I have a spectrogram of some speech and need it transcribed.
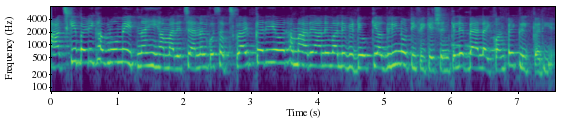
आज की बड़ी खबरों में इतना ही। हमारे चैनल को सब्सक्राइब करिए और हमारे आने वाले वीडियो की अगली नोटिफिकेशन के लिए बेल आइकॉन पर क्लिक करिए।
